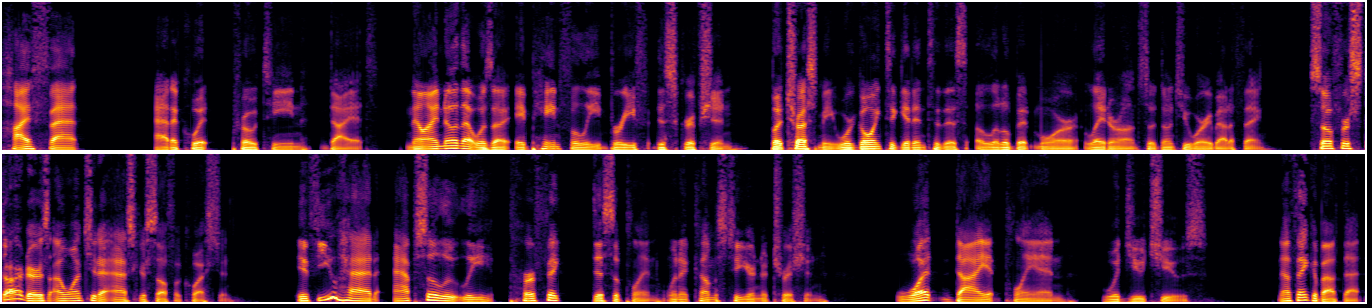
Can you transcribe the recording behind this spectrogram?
high fat, adequate protein diet. Now, I know that was a, a painfully brief description but trust me, we're going to get into this a little bit more later on, so don't you worry about a thing. So, for starters, I want you to ask yourself a question. If you had absolutely perfect discipline when it comes to your nutrition, what diet plan would you choose? Now, think about that.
